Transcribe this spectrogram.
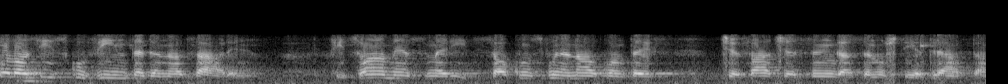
folosiți cuvinte de înălțare. Fiți oameni smeriți sau cum spune în alt context, ce face stânga să nu știe dreapta.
